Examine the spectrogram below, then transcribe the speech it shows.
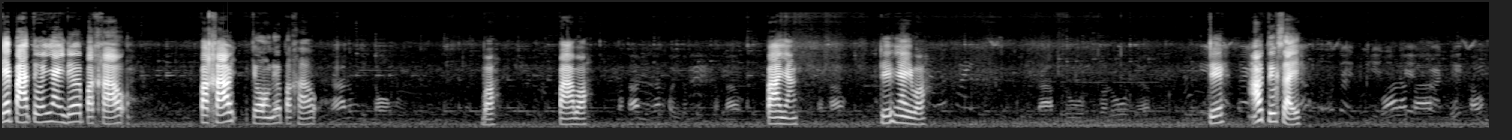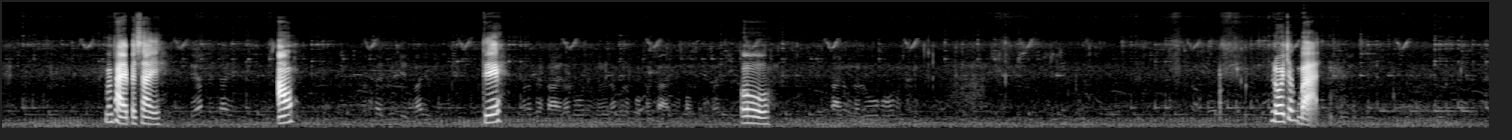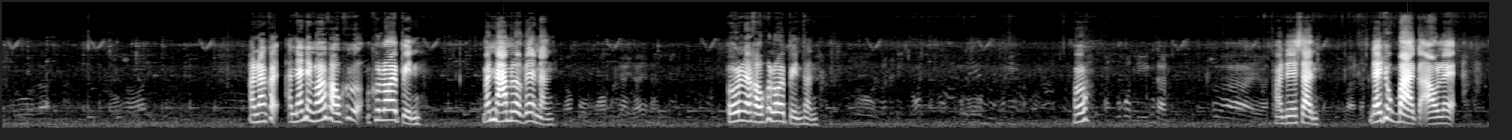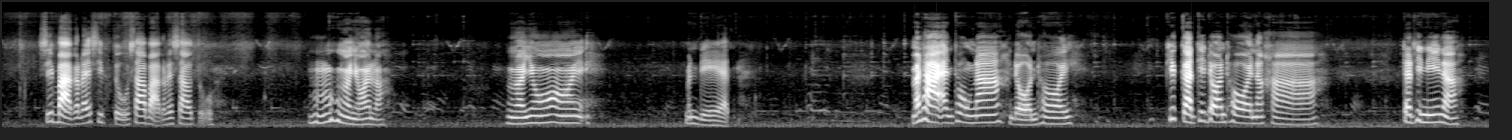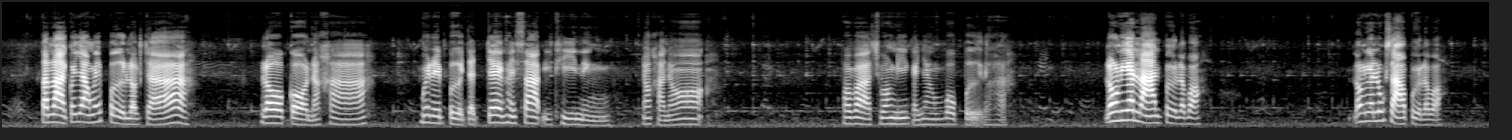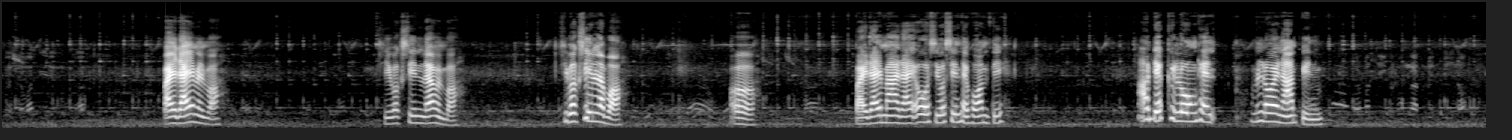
ได้ปลาตัวใหญ่เด้อปลาขาวปลาขาวจองเด้อปลาขาวน้ำลงอีกตองบ่ปลาบ่มะพร้าวอยู่งั้นข่อยก็เป็นมะพร้าวปลาหยังมะพร้าวเจ๊ใหญ่บ่ดาบโดนก็โลนแล้วเจ๊เอาตึกใส่ว่าแล้วปลาเด็กเขามันไผไปใส่แซ่บไปใส่เอา มันใส่ตู้เย็นไว้ ติโอ้โลจักบาท อันนั้นอันนั้นอย่างน้อยเขาคือคือร้อยเป็น มันน้ำเลิกได้นั่นเออแล้วเขาคือร้อยเป็นทันเฮ้อ อันกูบ่ตีงซั่นเอ้ยว่า เอาเดซันได้ทุกบาทก็เอาแหละสิบบาทก็ได้สิบตัวสาบาทก็ได้สาวตัวอื้อหือเหงื่อย้อยเหรอเหงื่อย้อย มันแดด มาถ่ายอันทงน้าดอนทอย พิกัดที่ดอนทอยนะคะ แต่ทีนี้นะตลาดก็ยังไม่เปิดหรอกจ้ารอก่อนนะคะ เมื่อได้เปิดจะแจ้งให้ทราบอีกทีหนึ่งเนาะค่ะเนาะเพราะว่าช่วงนี้ก็ยังโบเปิดนะคะโรงเรียนหลานเปิดแล้วบ่โรงเรียนลูกสาวเปิดแล้วบ่ไปได้ไหมบ่ฉีดวัคซีนแล้วไหมบ่ฉีดวัคซีนแล้วบ่เออ ไปได้มาได้ โอ้ฉีดวัคซีนให้พร้อมติ เอาเด็กคือลงแทนมันลอยน้ำเป็น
